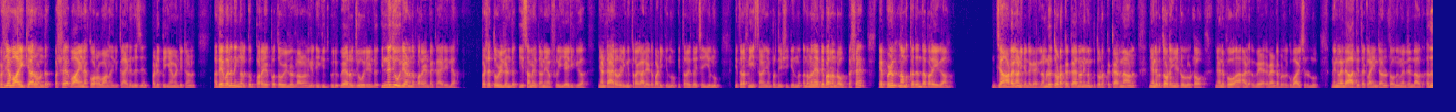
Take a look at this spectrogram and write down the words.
പക്ഷെ ഞാൻ വായിക്കാറുമുണ്ട്. പക്ഷേ വായന കുറവാണ്. എനിക്ക് കാര്യം എന്താ വെച്ചാൽ പഠിപ്പിക്കാൻ വേണ്ടിയിട്ടാണ്. അതേപോലെ നിങ്ങൾക്കും പറയപ്പോൾ തൊഴിലുള്ള ആളാണെങ്കിൽ എനിക്ക് ഒരു വേറൊരു ജോലിയുണ്ട്. ഇന്ന ജോലിയാണെന്ന് പറയേണ്ട കാര്യമില്ല. പക്ഷെ തൊഴിലുണ്ട്. ഈ സമയത്താണ് ഞാൻ ഫ്രീ ആയിരിക്കുക. ഞാൻ ടാരോ റീഡിങ് ഇത്ര കാലമായിട്ട് പഠിക്കുന്നു. ഇത്ര ഇത് ചെയ്യുന്നു. ഇത്ര ഫീസാണ് ഞാൻ പ്രതീക്ഷിക്കുന്നത് നമ്മൾ നേരത്തെ പറഞ്ഞിട്ടുണ്ടാവും. പക്ഷേ എപ്പോഴും നമുക്കത് എന്താ പറയുക? ജാട കാണിക്കേണ്ട കാര്യം. നമ്മൾ തുടക്കക്കാരനാണെങ്കിൽ നമുക്ക് തുടക്കക്കാരനാണ്. ഞാനിപ്പോൾ തുടങ്ങിയിട്ടുള്ളൂ കേട്ടോ ഞാനിപ്പോൾ വേണ്ടപ്പെട്ടവർക്ക് വായിച്ചിട്ടുള്ളൂ. നിങ്ങൾ എന്റെ ആദ്യത്തെ ആണ് കേട്ടോ നിങ്ങൾ രണ്ടാമത്തെ അത്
